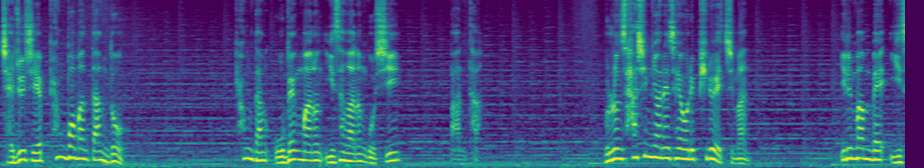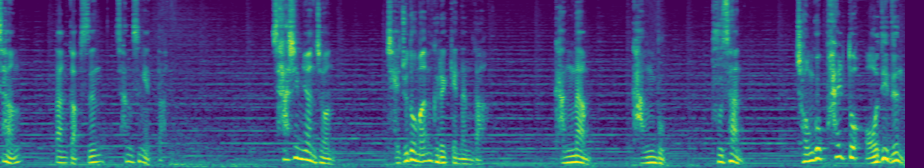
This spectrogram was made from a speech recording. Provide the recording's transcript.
제주시의 평범한 땅도 평당 500만원 이상 하는 곳이 많다. 물론 40년의 세월이 필요했지만 1만 배 이상 땅값은 상승했다. 40년 전 제주도만 그랬겠는가? 강남, 강북, 부산, 전국 팔도 어디든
